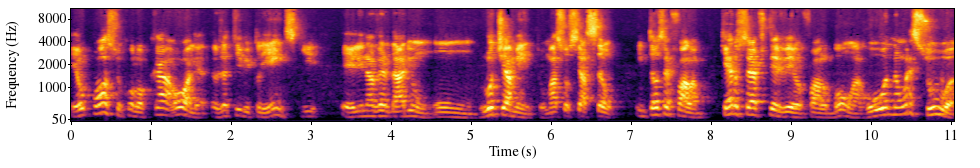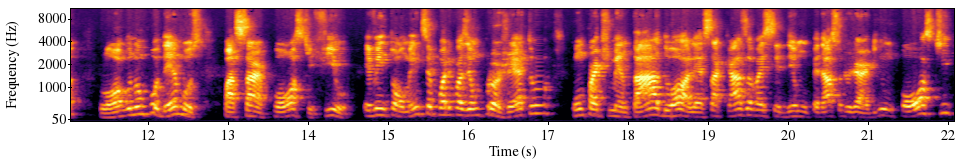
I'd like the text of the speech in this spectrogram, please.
eu posso colocar, olha, eu já tive clientes que ele, na verdade, um, um loteamento, uma associação. Então você fala, quero CFTV. Eu falo, bom, a rua não é sua, logo não podemos passar poste, fio. Eventualmente você pode fazer um projeto compartimentado. Olha, essa casa vai ceder um pedaço do jardim, um poste,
